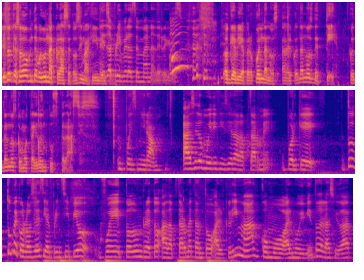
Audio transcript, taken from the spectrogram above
eso que solamente voy a una clase, entonces imagínense. Es la primera semana de regreso. ok, amiga, pero cuéntanos, a ver, cuéntanos de ti. Cuéntanos cómo te ha ido en tus clases. Pues mira, ha sido muy difícil adaptarme porque Tú, tú, me conoces y al principio fue todo un reto adaptarme tanto al clima como al movimiento de la ciudad.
